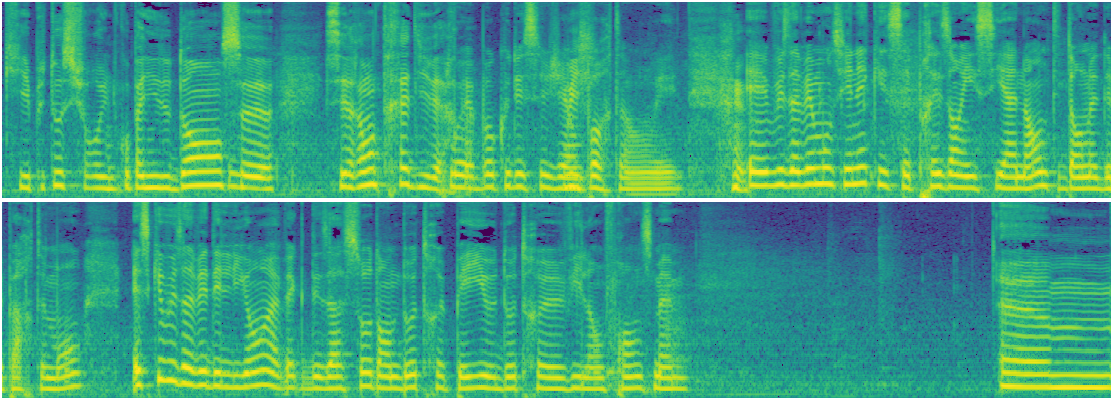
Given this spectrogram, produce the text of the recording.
qui est plutôt sur une compagnie de danse. Euh, c'est vraiment très divers. Oui, beaucoup de sujets Oui. importants, oui. Et vous avez mentionné que c'est présent ici à Nantes, dans le département. Est-ce que vous avez des liens avec des assos dans d'autres pays ou d'autres villes en France même? Euh,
